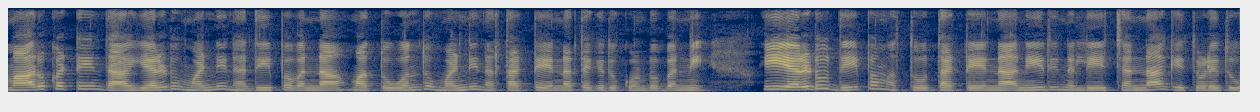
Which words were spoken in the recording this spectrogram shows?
ಮಾರುಕಟ್ಟೆಯಿಂದ ಎರಡು ಮಣ್ಣಿನ ದೀಪವನ್ನು ಮತ್ತು ಒಂದು ಮಣ್ಣಿನ ತಟ್ಟೆಯನ್ನು ತೆಗೆದುಕೊಂಡು ಬನ್ನಿ. ಈ ಎರಡು ದೀಪ ಮತ್ತು ತಟ್ಟೆಯನ್ನು ನೀರಿನಲ್ಲಿ ಚೆನ್ನಾಗಿ ತೊಳೆದು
